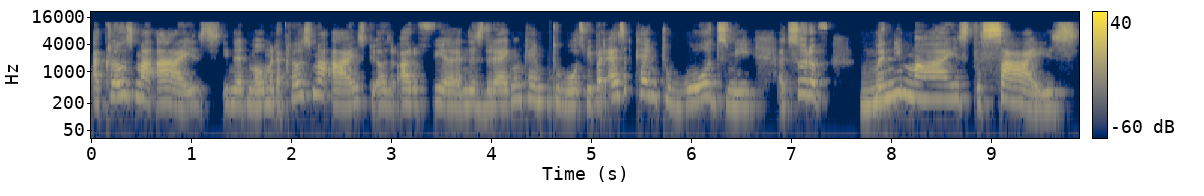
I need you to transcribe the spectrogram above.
I, closed my eyes in that moment. I closed my eyes because out of fear, and this dragon came towards me. But as it came towards me, it sort of minimized the size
